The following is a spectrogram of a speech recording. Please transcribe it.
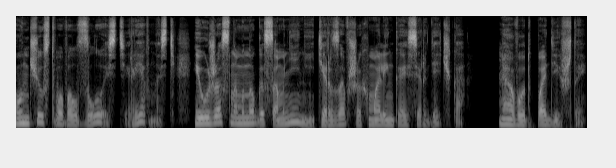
он чувствовал злость, ревность и ужасно много сомнений, терзавших маленькое сердечко. А вот поди ж ты,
